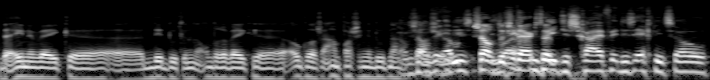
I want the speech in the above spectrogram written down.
de ene week eh, dit doet en de andere week eh, ook wel eens aanpassingen doet. Nou, zelfs, het is- zelfs het de is sterkste. Een beetje schrijven, het is echt niet zo...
